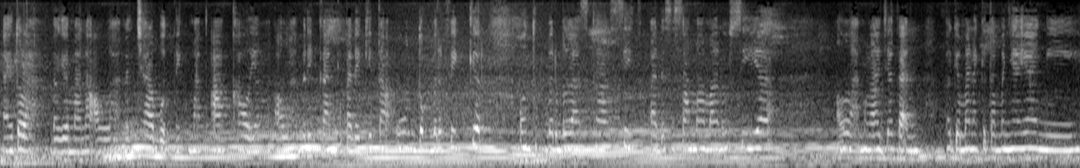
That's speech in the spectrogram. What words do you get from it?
Nah itulah bagaimana Allah mencabut nikmat akal yang Allah berikan kepada kita untuk berpikir untuk berbelas kasih kepada sesama manusia. Allah mengajarkan bagaimana kita menyayangi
